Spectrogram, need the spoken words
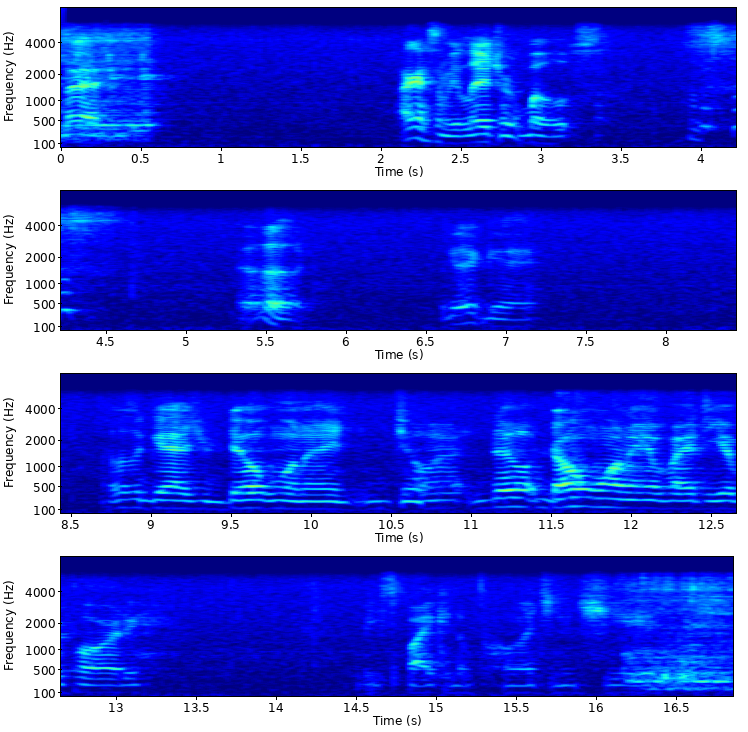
Bad. I got some electric bolts. Ugh. Look at that guy. Those are guys you don't want to join, don't don't want to invite to your party. Be spiking the punch and shit.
